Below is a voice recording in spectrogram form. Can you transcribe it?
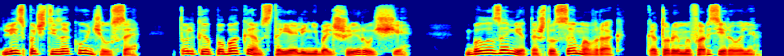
Лес почти закончился, только по бокам стояли небольшие рощи. Было заметно, что сам овраг, который мы форсировали,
